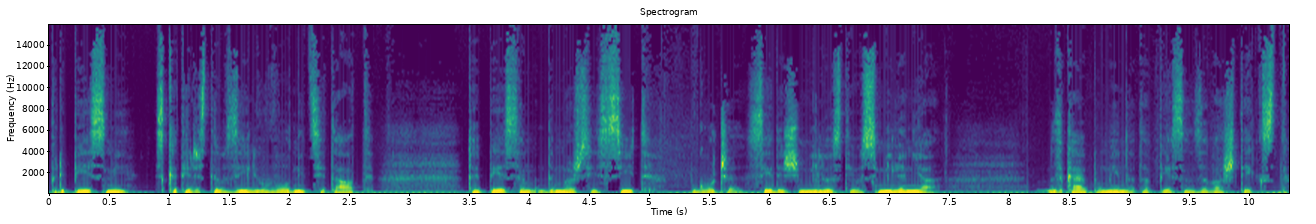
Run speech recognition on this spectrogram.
pri pesmi, s katero ste vzeli uvodni citat, to je pesem The Mercy Seat, mogoče sedež milosti, usmiljenja. Zakaj je pomembna ta pesem za vaš tekst?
